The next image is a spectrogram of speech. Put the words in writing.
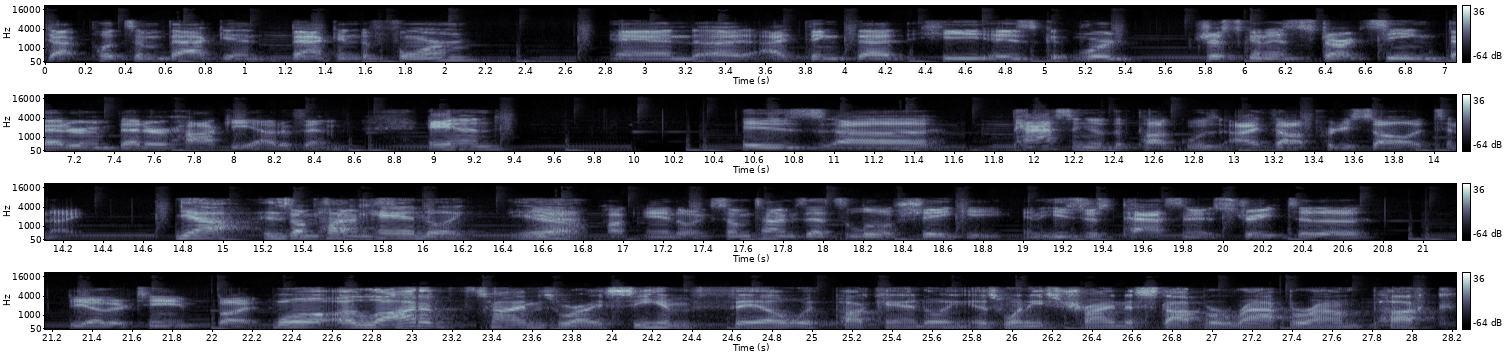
that puts him back in back into form, and uh, I think that he is. We're just gonna start seeing better and better hockey out of him, and his uh, passing of the puck was I thought pretty solid tonight. Yeah, his Sometimes, puck handling. Yeah. yeah, puck handling. Sometimes that's a little shaky, and he's just passing it straight to the the other team. But well, a lot of times where I see him fail with puck handling is when he's trying to stop a wraparound puck.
